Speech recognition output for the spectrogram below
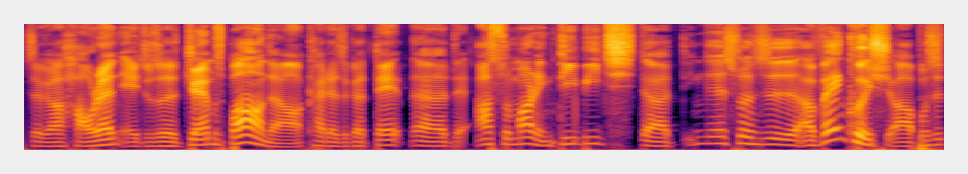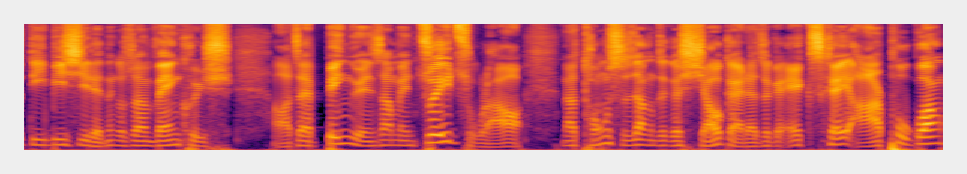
这个好人，也就是 James Bond 啊，开的这个 De 呃 Aston Martin DB 七呃，应该算是啊 Vanquish 啊，不是 DB 系列，那个算 Vanquish 啊，在冰原上面追逐了啊。那同时让这个小改的这个 XKR 曝光，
